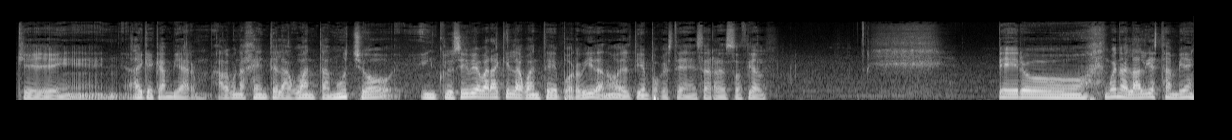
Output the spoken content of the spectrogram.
que hay que cambiar. Alguna gente la aguanta mucho, inclusive habrá quien la aguante por vida, ¿no? El tiempo que esté en esa red social. Pero bueno, el alias también.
